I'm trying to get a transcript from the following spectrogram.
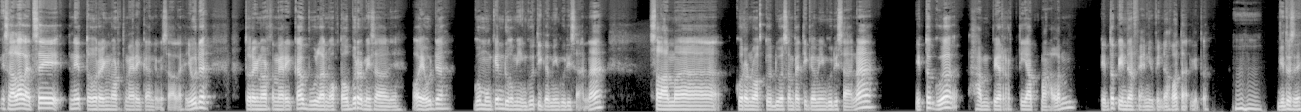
misalnya let's say ini touring North America nih misalnya. Ya udah touring North America bulan Oktober misalnya. Oh ya udah gue mungkin dua minggu tiga minggu di sana selama kurun waktu 2 sampai tiga minggu di sana itu gue hampir tiap malam itu pindah venue, pindah kota gitu. Mm-hmm. Gitu sih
